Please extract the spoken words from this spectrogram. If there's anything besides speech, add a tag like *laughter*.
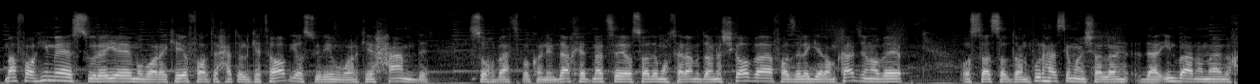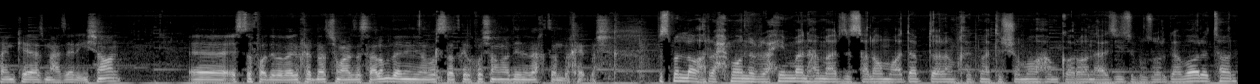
مفاهیم سوره مبارکه فاتحه الکتاب یا سوره مبارکه حمد صحبت بکنیم. در خدمت استاد محترم دانشگاه و فاضل گرانقدر جناب استاد سلطانپور هستیم و انشاءالله در این برنامه می‌خوایم که از محضر ایشان استفاده ببریم. خدمت شما عرض سلام داریم جناب استاد خیلی خوش آمدید وقتتون بخیر باشه. بسم الله الرحمن الرحیم. من هم عرض سلام و ادب دارم خدمت شما همکاران عزیز بزرگوارتان.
